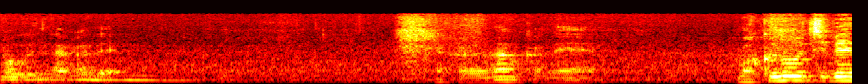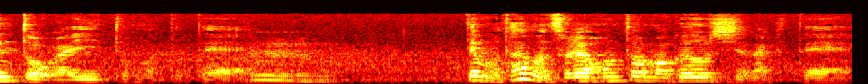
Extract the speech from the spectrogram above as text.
僕の中で。だからなんかね幕の内弁当がいいと思ってて、うん。でも多分それは本当は幕の内じゃなくて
